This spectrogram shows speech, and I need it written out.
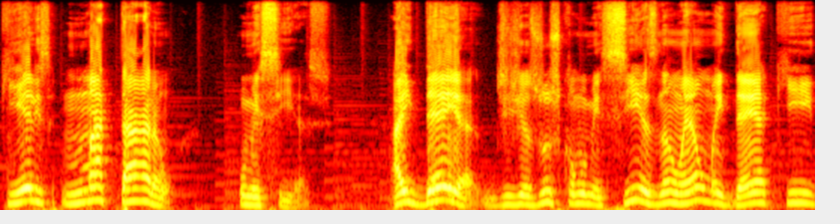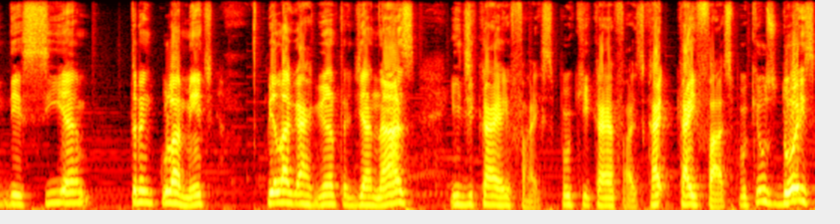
que eles mataram o Messias. A ideia de Jesus como Messias não é uma ideia que descia tranquilamente pela garganta de Anás e de Caifás. Por que Caifás? Caifás, porque os dois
